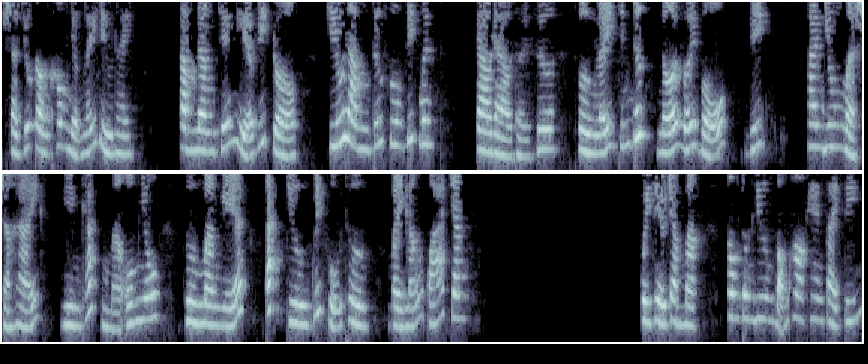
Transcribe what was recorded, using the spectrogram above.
sao chúa công không nhận lấy điều này? Tầm năng chế nghĩa viết độ, chiếu lâm tứ phương viết minh. Cao đào thời xưa thường lấy chính đức nói với vũ, viết, hoang dung mà sợ hãi, nghiêm khắc mà ôn nhu, thường mà nghĩa, tắc trường quyết hữu thường, may mắn quá chăng? Quỳ thiệu trầm mặt, công tôn dương bỗng ho khen vài tiếng,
